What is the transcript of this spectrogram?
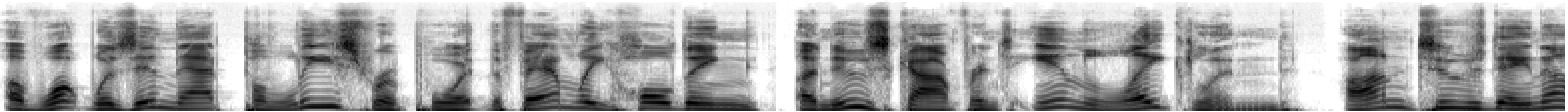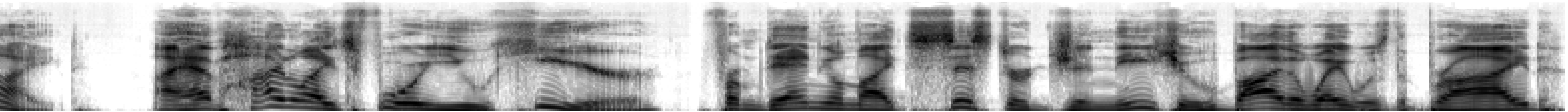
of what was in that police report, the family holding a news conference in Lakeland on Tuesday night. I have highlights for you here from Daniel Knight's sister, Janisha, who, by the way, was the bride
